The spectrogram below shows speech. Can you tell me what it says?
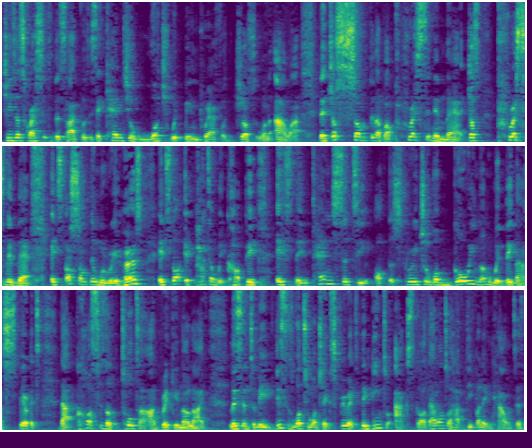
Jesus Christ said to the disciples, He said, Can't you watch with me in prayer for just one hour? There's just something about pressing in there, just pressing it there. It's not something we rehearse, it's not a pattern we copy, it's the intensity of the spiritual work going on within our spirit that causes a total outbreak in our life. Listen to me, this is what you want to experience. Begin to ask God, I want to have deeper encounters.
